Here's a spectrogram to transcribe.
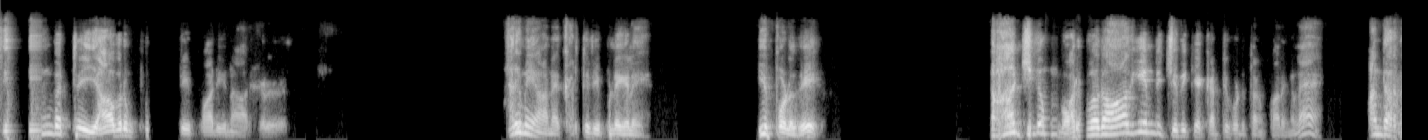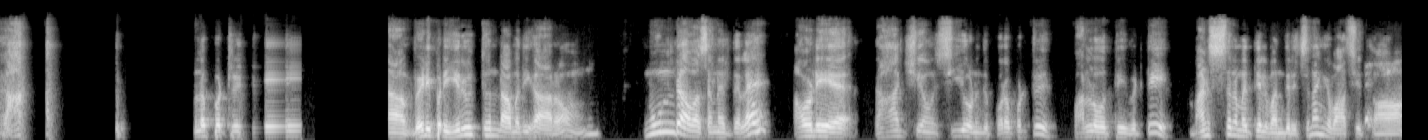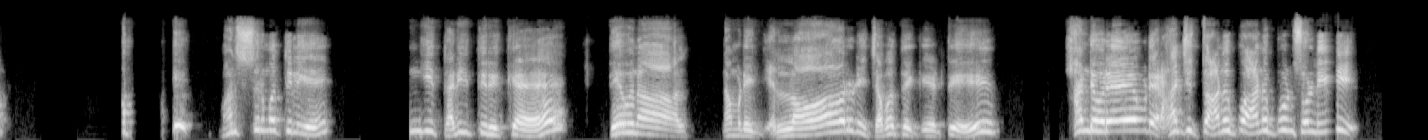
ஜெயம் யாவரும் பாடினார்கள். அருமையான கர்த்தரி பிள்ளைகளே இப்பொழுது ராஜ்யம் வருவதாக என்று செபிக்க கற்றுக் கொடுத்தாங்க பாருங்களேன். அந்த ரா- சொல்லப்பட்டிருக்கு. வெளிப்படை இருபத்தி ஒன்றாம் அதிகாரம் மூன்று அவசனத்துல அவருடைய ராஜ்யம் சீயோனது புறப்பட்டு பரலோகத்தை விட்டு மனுசிரமத்தில் வந்துருச்சுன்னு அங்க வாசித்தோம். அப்படி மனுசிரமத்திலேயே தரித்திருக்க தேவனால் நம்முடைய எல்லாருடைய ஜபத்தை கேட்டு ஆண்டவரே உடைய ராஜ்யத்தை அனுப்பு அனுப்புன்னு சொல்லி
